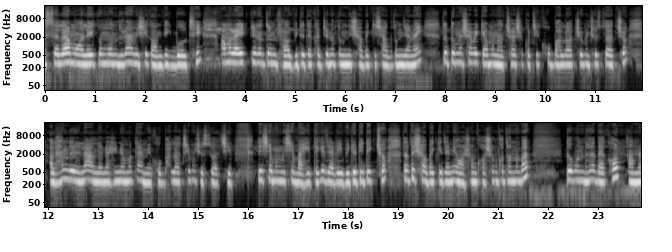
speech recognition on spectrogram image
আসসালামু আলাইকুম বন্ধুরা, আমি শেখান্তিক বলছি। আমার একটি নতুন ভ্লগ ভিডিও দেখার জন্য তোমাদের সবাইকে স্বাগতম জানাই। তো তোমরা সবাই কেমন আছো? আশা করছি খুব ভালো আছো এবং সুস্থ আছো। আলহামদুলিল্লাহ আল্লাহ রাহিনের মতো আমিও খুব ভালো আছি এবং সুস্থ আছি। দেশ এবং দেশের বাহির থেকে যারা এই ভিডিওটি দেখছ, তাদের সবাইকে জানি অসংখ্য অসংখ্য ধন্যবাদ। তো বন্ধুরা, দেখো, আমরা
